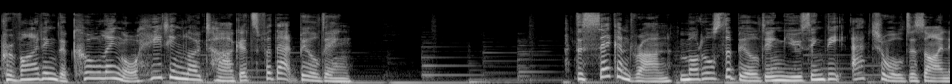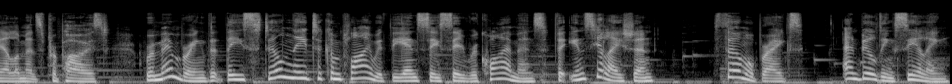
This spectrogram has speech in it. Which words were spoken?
providing the cooling or heating load targets for that building. The second run models the building using the actual design elements proposed, remembering that these still need to comply with the NCC requirements for insulation, thermal breaks and building sealing.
